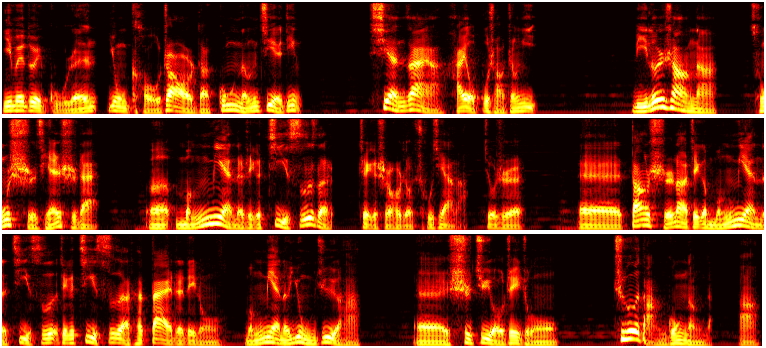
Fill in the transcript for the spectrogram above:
因为对古人用口罩的功能界定。现在啊，还有不少争议。理论上呢，从史前时代，呃，蒙面的这个祭司的这个时候就出现了，就是，呃，当时呢，这个蒙面的祭司，这个祭司啊，他带着这种蒙面的用具啊，呃，是具有这种遮挡功能的啊。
